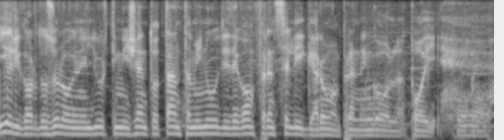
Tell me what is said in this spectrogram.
Io ricordo solo che negli ultimi 180 minuti di Conference League a Roma prende in gol. Poi eh,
